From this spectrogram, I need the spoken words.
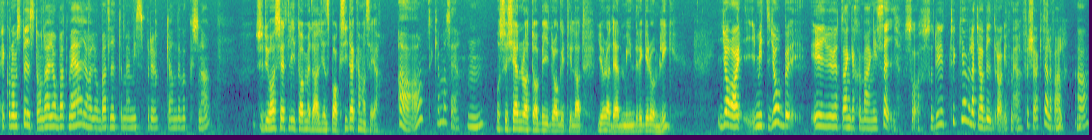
ekonomiskt bistånd har jag jobbat med. Jag har jobbat lite med missbrukande vuxna. Så du har sett lite av medaljens baksida kan man säga? Ja, det kan man säga. Mm. Och så känner du att du har bidragit till att göra den mindre grumlig? Ja, mitt jobb är ju ett engagemang i sig. Så, så det tycker jag väl att jag har bidragit med. Försökt i alla fall. Ja.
